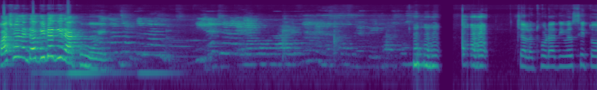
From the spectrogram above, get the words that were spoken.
પાછું એને ડગી ડગી રાખવું હોય. ચાલો, થોડા દિવસથી તો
